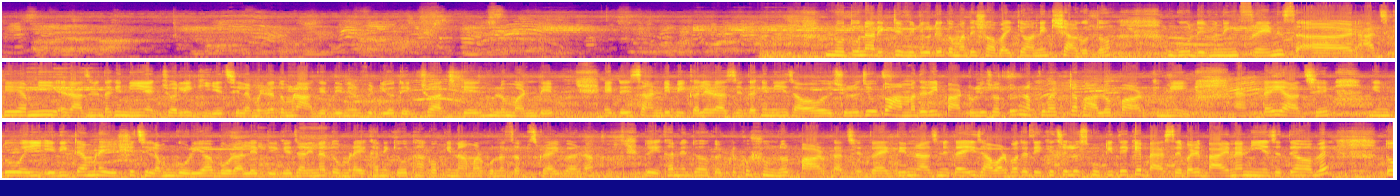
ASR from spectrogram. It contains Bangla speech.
Amen. নতুন আরেকটি ভিডিওতে তোমাদের সবাইকে অনেক স্বাগত। গুড ইভিনিং ফ্রেন্ডস আর আজকে আমি রাজনেতাকে নিয়ে অ্যাকচুয়ালি গিয়েছিলাম। এটা তোমরা আগের দিনের ভিডিও দেখছ। আজকে হলো মানডে এটাই সানডে বিকালে রাজনেতাকে নিয়ে যাওয়া হয়েছিল। যেহেতু আমাদের এই পাটুলি চত্বরে না, খুব একটা ভালো পার্ক নেই। একটাই আছে। কিন্তু এই এদিকটা আমরা এসেছিলাম গড়িয়া বোড়ালের দিকে। জানি না তোমরা এখানে কেউ থাকো কি না আমার কোনো সাবস্ক্রাইবাররা তো এখানে তো একটা খুব সুন্দর পার্ক আছে। তো একদিন রাজনেতা এই যাওয়ার পথে দেখেছিল স্কুটি থেকে, ব্যাস, এবারে বায়না নিয়ে যেতে হবে। তো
